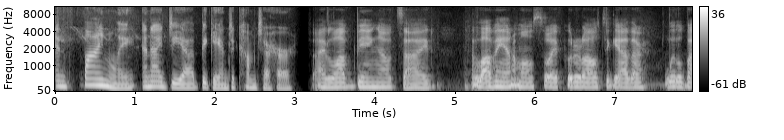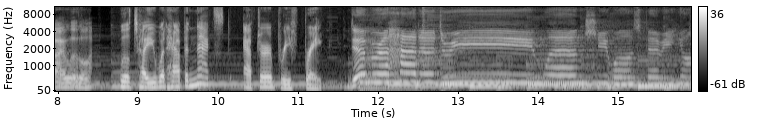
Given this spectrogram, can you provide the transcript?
And finally, an idea began to come to her. I love being outside. I love animals, so I put it all together little by little. We'll tell you what happened next after a brief break. Debra had a dream when she was very young.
